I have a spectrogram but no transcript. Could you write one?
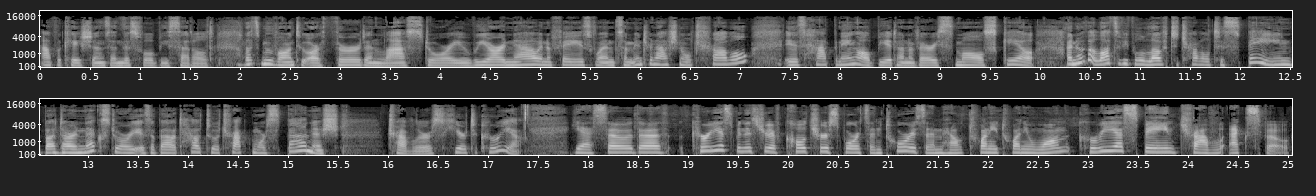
applications and this will be settled. Mm-hmm. Let's move on to our third and last story. We are now in a phase when some international travel is happening, albeit on a very small scale. I know that lots of people love to travel to Spain, but mm-hmm. our next story is about how to attract more Spanish travelers here to Korea. Yes, so the Korea's Ministry of Culture, Sports and Tourism held 2021 Korea Spain Travel Expo.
